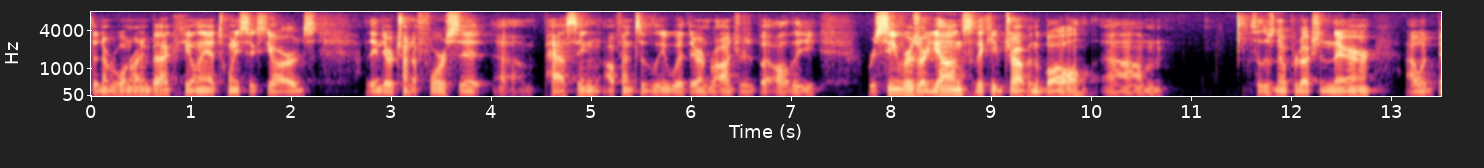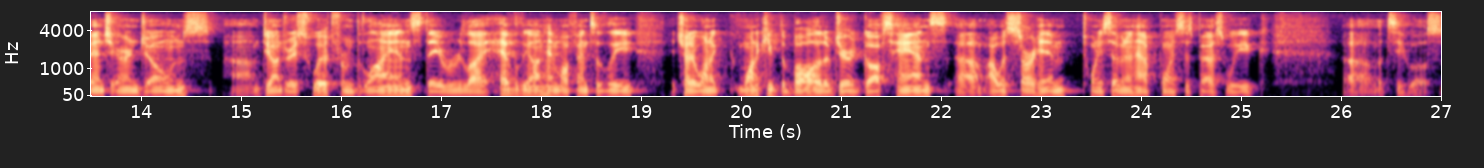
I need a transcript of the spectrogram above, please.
the number one running back. He only had 26 yards. I think they were trying to force it um, passing offensively with Aaron Rodgers, but all the Receivers are young, so they keep dropping the ball. Um, so there's no production there. I would bench Aaron Jones, um, D'Andre Swift from the Lions. They rely heavily on him offensively. They try to want to want to keep the ball out of Jared Goff's hands. Um, I would start him 27 and a half points this past week. Uh, let's see who else.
